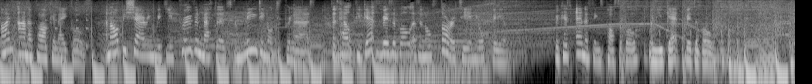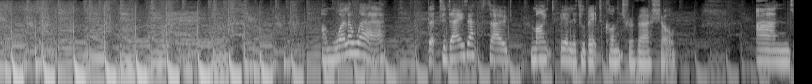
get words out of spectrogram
I'm Anna Parker Naples, and I'll be sharing with you proven methods from leading entrepreneurs that help you get visible as an authority in your field. Because anything's possible when you get visible. I'm well aware that today's episode might be a little bit controversial. And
